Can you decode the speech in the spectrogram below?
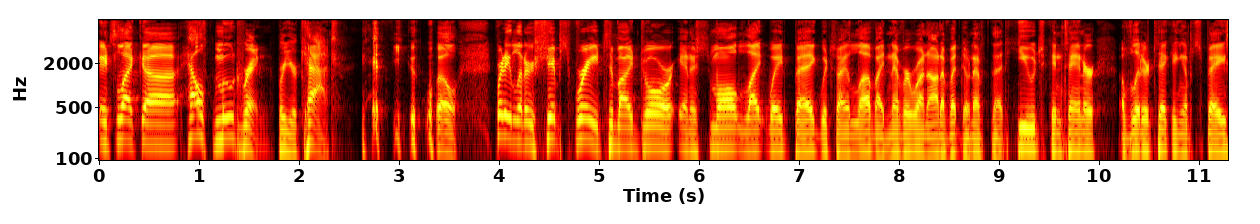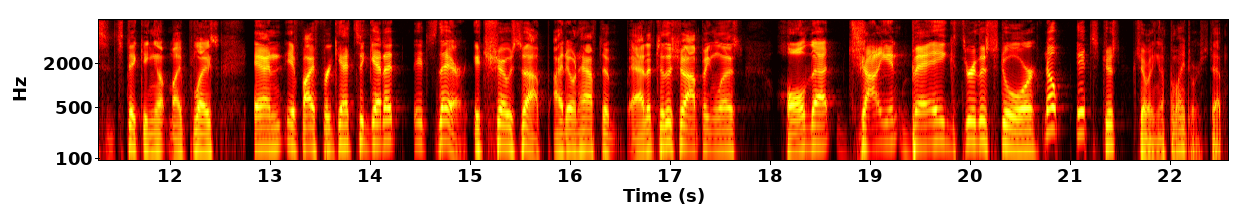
It's like a health mood ring for your cat, if you will. Pretty Litter ships free to my door in a small, lightweight bag, which I love. I never run out of it. Don't have that huge container of litter taking up space and sticking up my place. And if I forget to get it, it's there. It shows up. I don't have to add it to the shopping list haul that giant bag through the store. Nope, it's just showing up on my doorstep.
